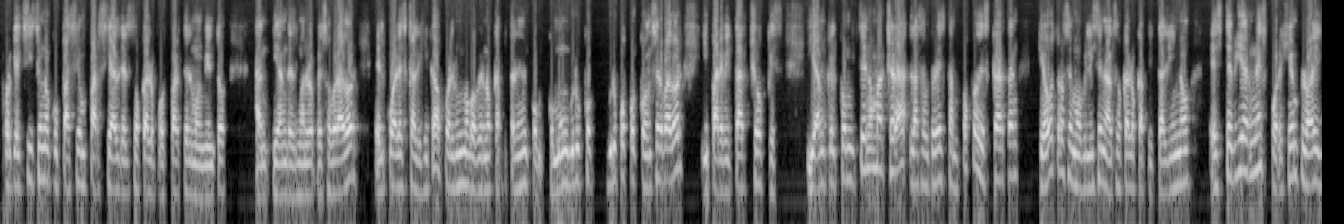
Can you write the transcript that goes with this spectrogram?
porque existe una ocupación parcial del Zócalo por parte del movimiento anti-Andrés Manuel López Obrador, el cual es calificado por el mismo gobierno capitalino como, un grupo, grupo conservador y para evitar choques. Y aunque el comité no marchará, las autoridades tampoco descartan que otros se movilicen al Zócalo capitalino este viernes. Por ejemplo, hay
